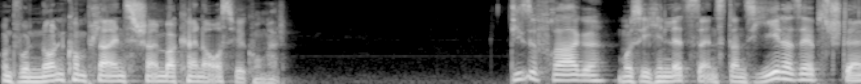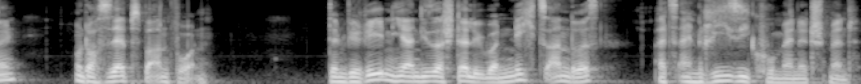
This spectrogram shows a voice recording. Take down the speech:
und wo Non-Compliance scheinbar keine Auswirkung hat? Diese Frage muss sich in letzter Instanz jeder selbst stellen und auch selbst beantworten. Denn wir reden hier an dieser Stelle über nichts anderes als ein Risikomanagement.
